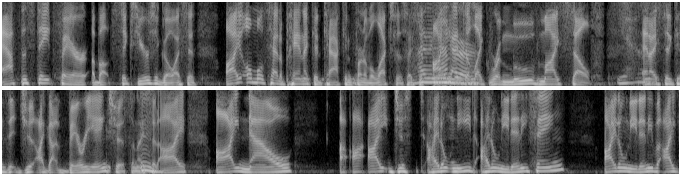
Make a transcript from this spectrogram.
at the state fair about six years ago. I said, I almost had a panic attack in front of Alexis. I said, I, had to like remove myself. Yeah. And I said, because it ju- I got very anxious. And I hmm. said, I, I now, I, I just, I don't need, I don't need anything. I don't need anybody. I,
